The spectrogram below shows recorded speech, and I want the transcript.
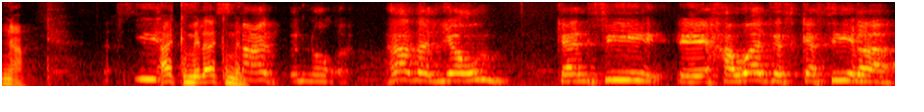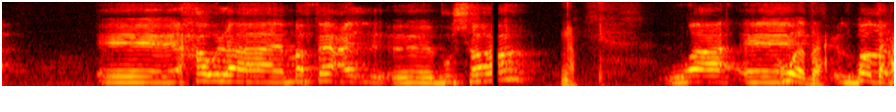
نعم. أكمل أكمل. أنه هذا اليوم كان في حوادث كثيرة حول مفاعل بوشار نعم. واضح واضح.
